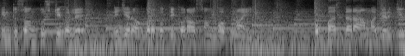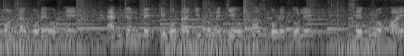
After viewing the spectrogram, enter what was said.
কিন্তু সন্তুষ্টি হলে নিজের অগ্রগতি করাও সম্ভব নয়। অভ্যাস দ্বারা আমাদের জীবনটা গড়ে ওঠে। একজন ব্যক্তি গোটা জীবনে যে অভ্যাস গড়ে তোলে, সেগুলো হয়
